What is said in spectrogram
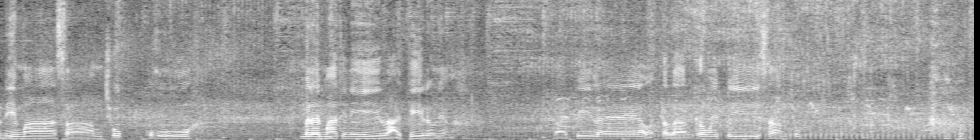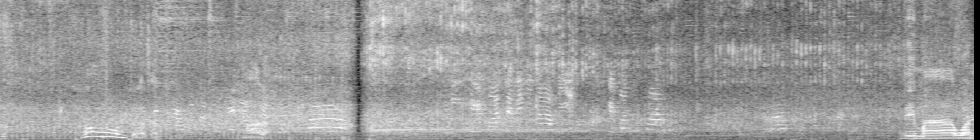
วันนี้มาสามชุกโอ้โหไม่ได้มาที่นี่หลายปีแล้วเนี่ย หลายปีแล้ว ตลาดร้อยปีสามชุกนู่นตลาดสามชุกมาแล้วดีมาวัน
